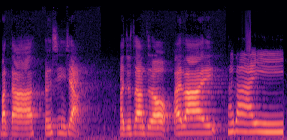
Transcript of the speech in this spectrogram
帮大家更新一下。那就这样子喽，拜拜，拜拜。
